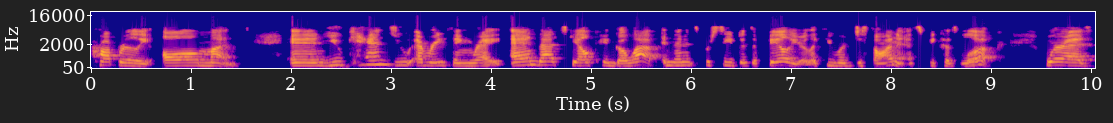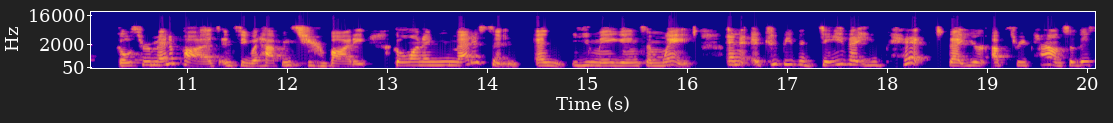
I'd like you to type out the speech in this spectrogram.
properly all month and you can do everything right and that scale can go up and then it's perceived as a failure like you were dishonest because look whereas go through menopause and see what happens to your body. Go on a new medicine and you may gain some weight. And it could be the day that you picked that you're up three pounds. So this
